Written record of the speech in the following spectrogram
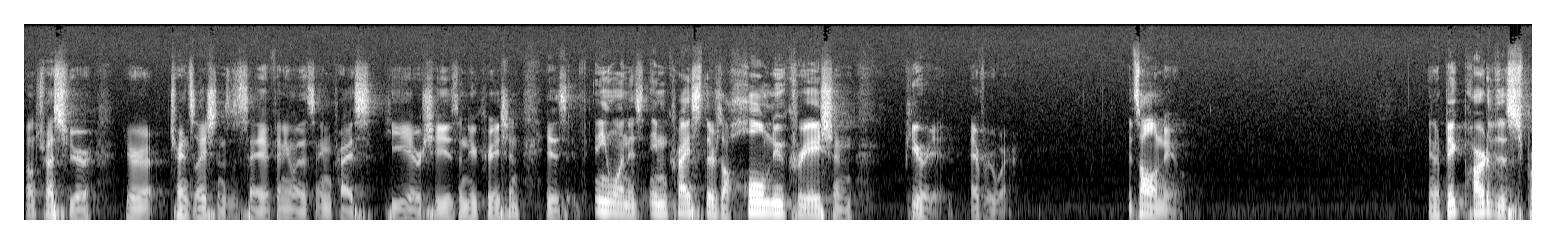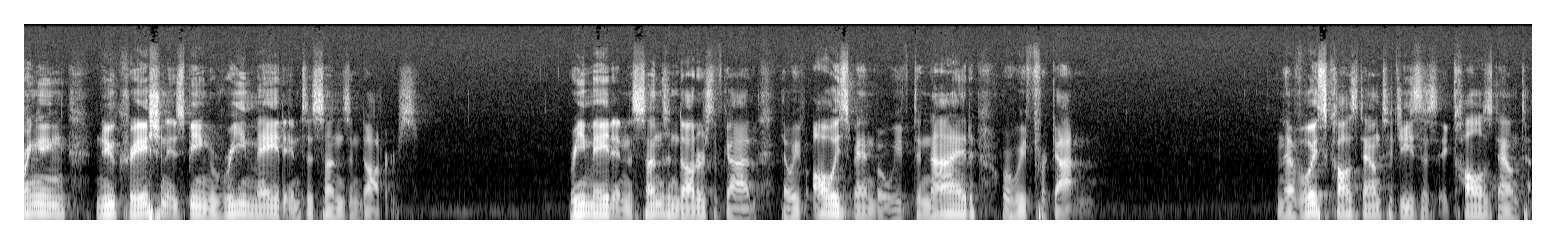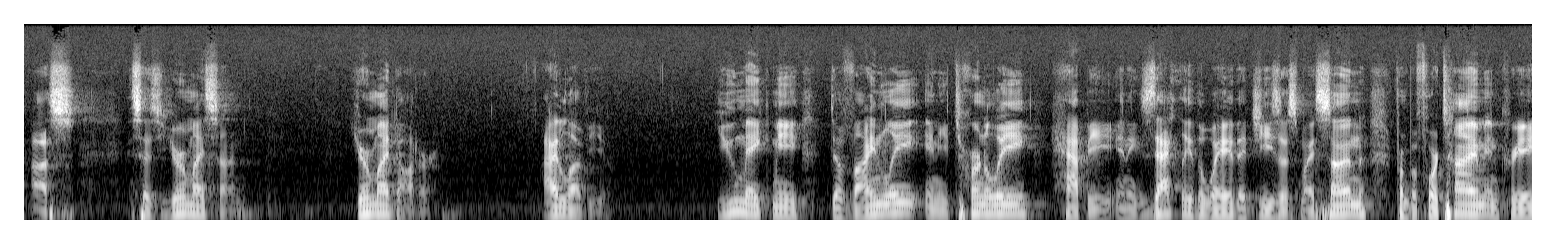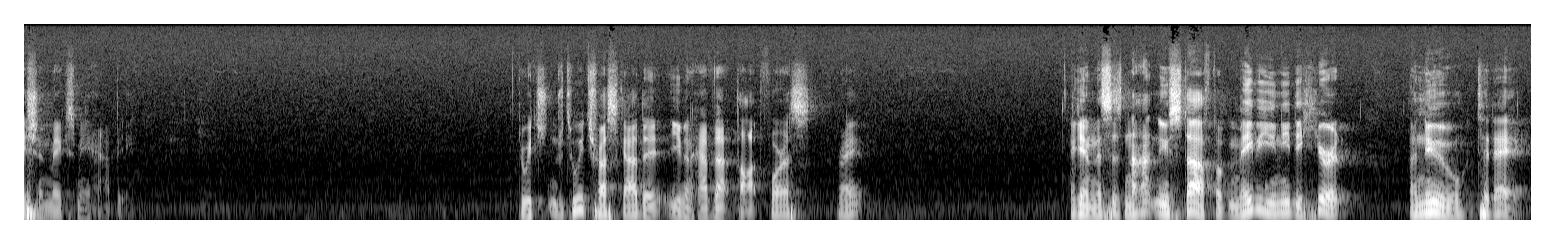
Don't trust your, your translations to say, if anyone is in Christ, he or she is a new creation. It is, if anyone is in Christ, there's a whole new creation, period, everywhere. It's all new. And a big part of this springing new creation is being remade into sons and daughters. Remade into sons and daughters of God that we've always been, but we've denied or we've forgotten. And that voice calls down to Jesus, it calls down to us. It says, You're my son. You're my daughter. I love you. You make me divinely and eternally happy in exactly the way that Jesus, my son, from before time and creation, makes me happy. Do we, do we trust God to even have that thought for us, right? Again, this is not new stuff, but maybe you need to hear it anew today.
